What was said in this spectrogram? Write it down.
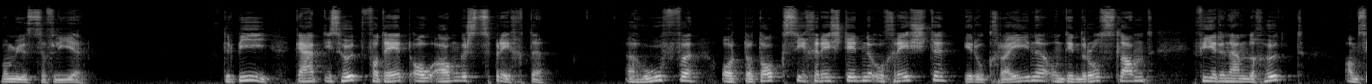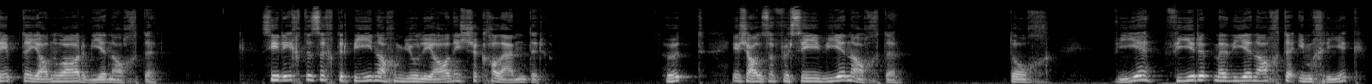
die müssen fliehen Dabei gibt es heute von dort auch anders zu berichten. Ein Haufen orthodoxe Christinnen und Christen in der Ukraine und in Russland feiern nämlich heute, am 7. Januar, Weihnachten. Sie richten sich dabei nach dem julianischen Kalender. Heute ist also für sie Weihnachten. Doch wie feiert man Weihnachten im Krieg?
